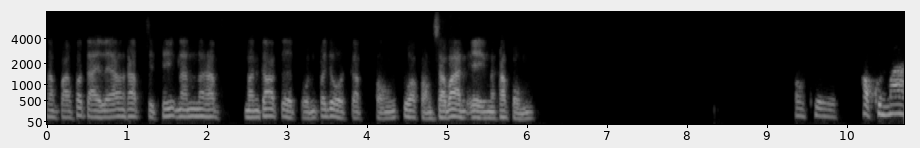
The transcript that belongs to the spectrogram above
ทำความเข้าใจแล้วนะครับ สิทธินั้นนะครับ มันก็เกิดผลประโยชน์กับของตัวของชาวบ้านเองนะครับ ผม โอเค ขอบคุณมาก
